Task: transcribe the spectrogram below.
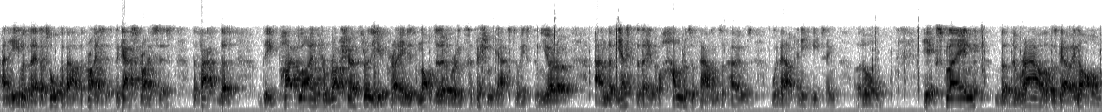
and he was there to talk about the crisis, the gas crisis, the fact that the pipeline from Russia through the Ukraine is not delivering sufficient gas to Eastern Europe, and that yesterday there were hundreds of thousands of homes without any heating at all. He explained that the row that was going on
